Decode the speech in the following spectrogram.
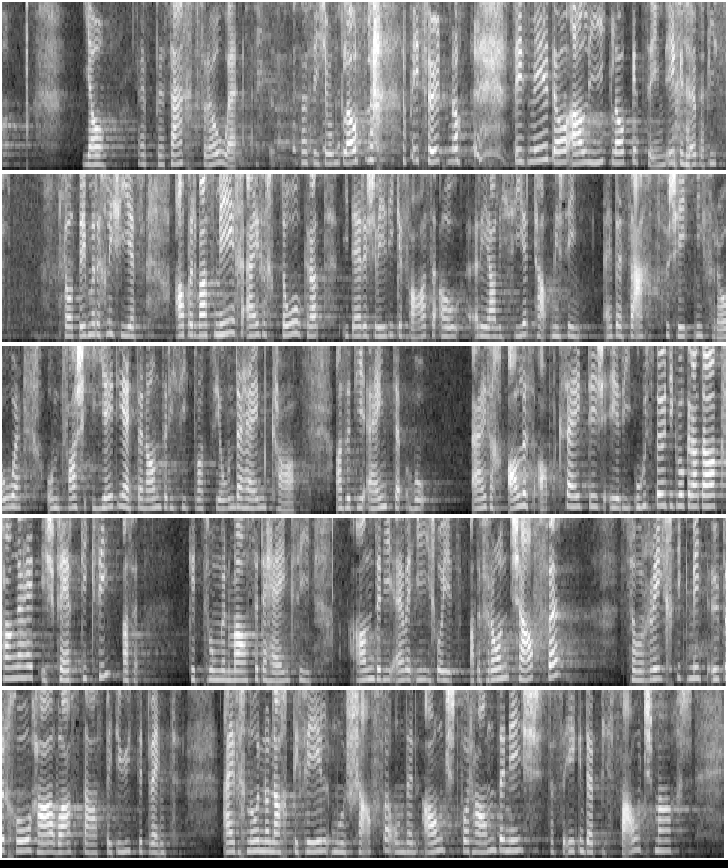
ja, etwa sechs Frauen das ist unglaublich, bis heute noch, bis wir hier alle eingeloggt sind. Irgendetwas geht immer ein bisschen schief. Aber was mich einfach hier, gerade in dieser schwierigen Phase, auch realisiert hat, wir sind eben sechs verschiedene Frauen und fast jede hat eine andere Situation daheim gehabt. Also die einen, die einfach alles abgesagt ist. Ihre Ausbildung, die gerade angefangen hat, ist fertig gewesen. Also gezwungenermaßen daheim gewesen. Andere, eben ich, die jetzt an der Front arbeite, so richtig mit überkommen haben, was das bedeutet, wenn du einfach nur noch nach Befehl musst arbeiten und eine Angst vorhanden ist, dass du irgendetwas falsch machst.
